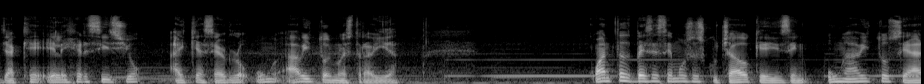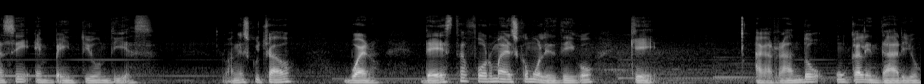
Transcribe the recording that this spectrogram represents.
ya que el ejercicio hay que hacerlo un hábito en nuestra vida. ¿Cuántas veces hemos escuchado que dicen un hábito se hace en 21 días? ¿Lo han escuchado? Bueno, de esta forma es como les digo que agarrando un calendario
